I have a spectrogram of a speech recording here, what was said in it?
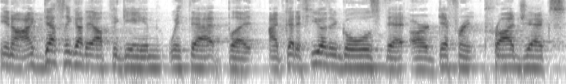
you know, I definitely got to up the game with that, but I've got a few other goals that are different projects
